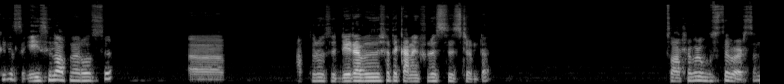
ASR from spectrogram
ঠিক আছে, এই ছিল আপনার হচ্ছে আপনার হচ্ছে ডেটাবেজের সাথে কানেকশনের সিস্টেমটা তো আশা করি বুঝতে পারছেন।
